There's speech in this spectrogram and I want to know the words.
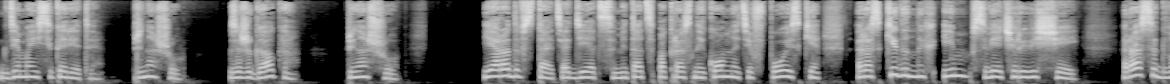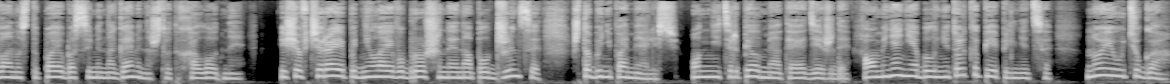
Где мои сигареты? Приношу. Зажигалка? Приношу. Я рада встать, одеться, метаться по красной комнате в поиске раскиданных им с вечера вещей. Раз и два наступаю босыми ногами на что-то холодное. Еще вчера я подняла его брошенные на пол джинсы, чтобы не помялись. Он не терпел мятой одежды, а у меня не было не только пепельницы, но и утюга.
